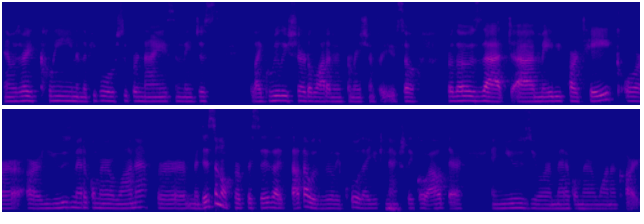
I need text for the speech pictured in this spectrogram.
and it was very clean, and the people were super nice, and they just like really shared a lot of information for you. So for those that uh, maybe partake or or use medical marijuana for medicinal purposes, I thought that was really cool that you can actually go out there and use your medical marijuana card.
